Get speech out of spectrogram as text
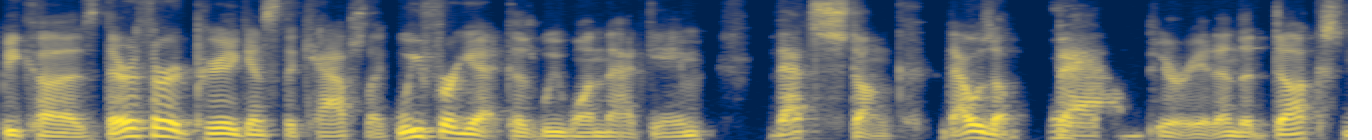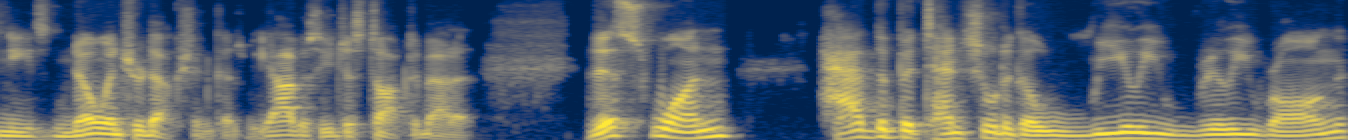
because their third period against the Caps, like we forget because we won that game, that stunk. That was a bad period. And the Ducks needs no introduction because we obviously just talked about it. This one had the potential to go really, really wrong.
